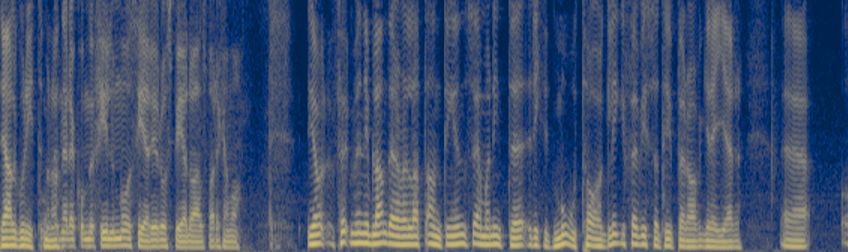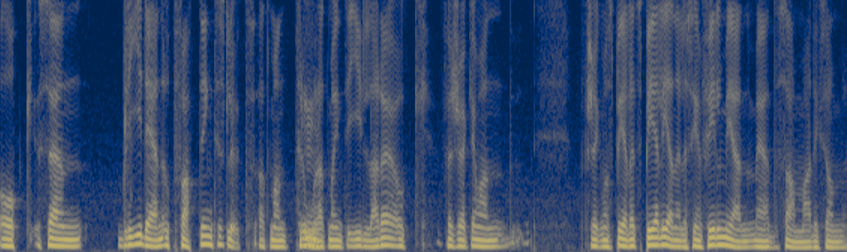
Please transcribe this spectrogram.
Det är algoritmerna. När det kommer film och serier och spel och allt vad det kan vara. Ja, för, men ibland är det väl att antingen så är man inte riktigt mottaglig för vissa typer av grejer. Eh, Och sen blir det en uppfattning till slut. Att man tror Mm. att man inte gillar det och försöker man försöker man spela ett spel igen eller se en film igen med samma liksom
